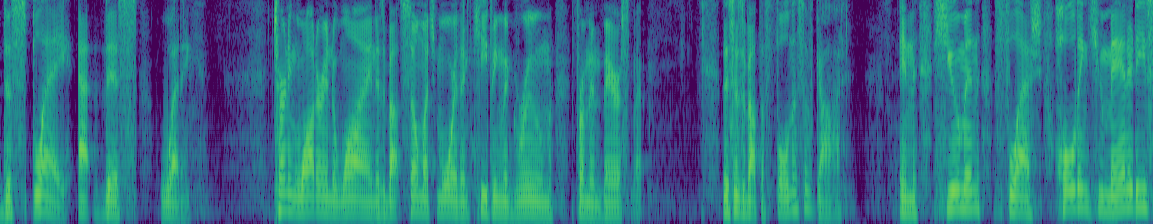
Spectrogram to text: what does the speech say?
display at this wedding. Turning water into wine is about so much more than keeping the groom from embarrassment. This is about the fullness of God in human flesh, holding humanity's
